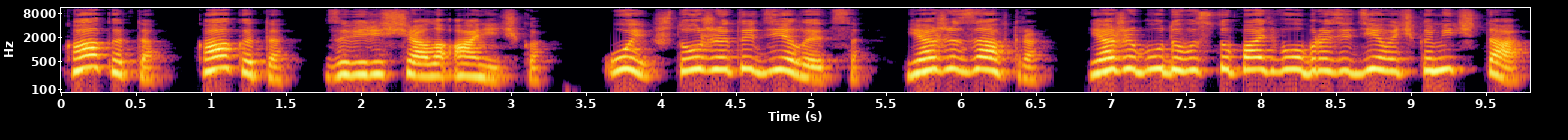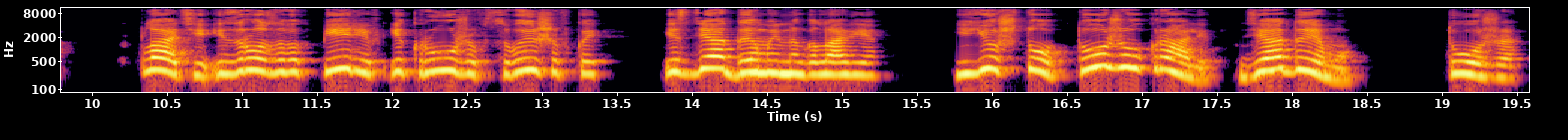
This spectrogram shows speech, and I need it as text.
«Как это? Как это?» – заверещала Анечка. «Ой, что же это делается? Я же завтра, я же буду выступать в образе девочка-мечта, в платье из розовых перьев и кружев с вышивкой и с диадемой на голове. Ее что, тоже украли? Диадему? Тоже.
